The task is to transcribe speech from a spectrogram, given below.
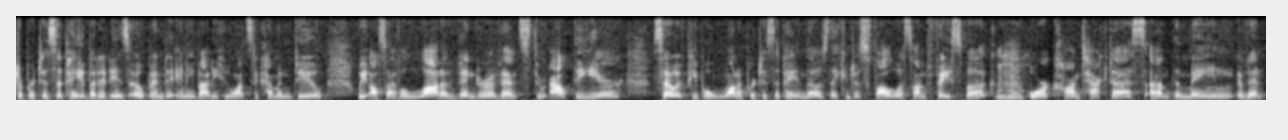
to participate, but it is open to anybody who wants to come and do. We also have a lot of vendor events throughout the year. So if people want to participate in those, they can just follow us on Facebook or contact us. Um, the main event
